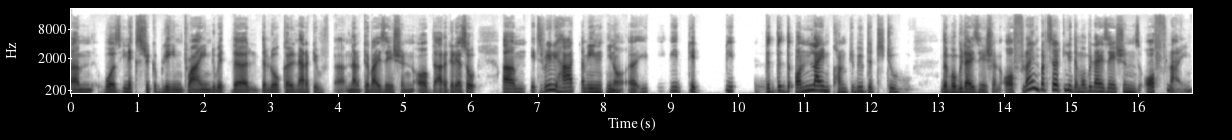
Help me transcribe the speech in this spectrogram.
um, was inextricably entwined with the the local narrative uh, narrativization of the Aragalaya. So um, it's really hard. I mean, you know, uh, it, it, it, it the, the, the online contributed to the mobilization offline, but certainly the mobilizations offline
